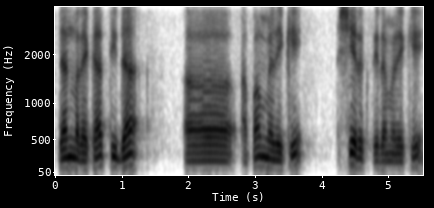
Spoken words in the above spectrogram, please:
Dan mereka tidak uh, apa memiliki syirik, tidak memiliki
